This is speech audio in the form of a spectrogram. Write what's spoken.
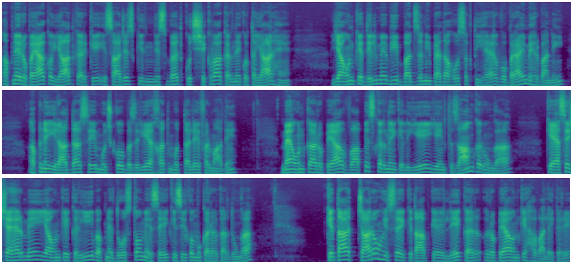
اپنے روپیہ کو یاد کر کے اس سازش کی نسبت کچھ شکوہ کرنے کو تیار ہیں یا ان کے دل میں بھی بدزنی پیدا ہو سکتی ہے، وہ برائے مہربانی اپنے ارادہ سے مجھ کو بذریعہ خط مطلع فرما دیں۔ میں ان کا روپیہ واپس کرنے کے لیے یہ انتظام کروں گا کہ ایسے شہر میں یا ان کے قریب اپنے دوستوں میں سے کسی کو مقرر کر دوں گا۔ کتاب چاروں حصے کتاب کے لے کر روپیہ ان کے حوالے کرے۔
